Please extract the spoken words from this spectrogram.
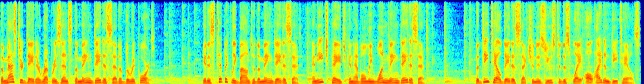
The master data represents the main dataset of the report. It is typically bound to the main dataset, and each page can have only one main dataset. The Detail Data section is used to display all item details.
